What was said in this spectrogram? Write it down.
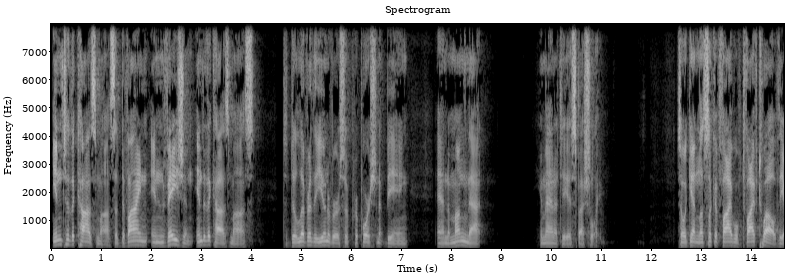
into the cosmos, a divine invasion into the cosmos to deliver the universe of proportionate being, and among that, humanity especially. So again, let's look at 5, 512. The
